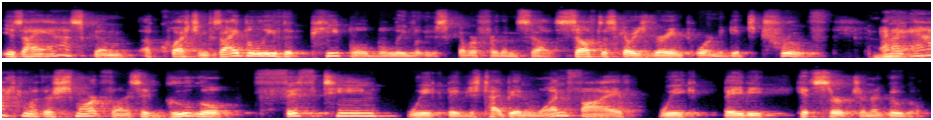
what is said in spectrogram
is I ask them a question because I believe that people believe what they discover for themselves. Self discovery is very important to get to truth. And I ask them with their smartphone, I said, Google 15 week baby. Just type in one five week baby, hit search under Google.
